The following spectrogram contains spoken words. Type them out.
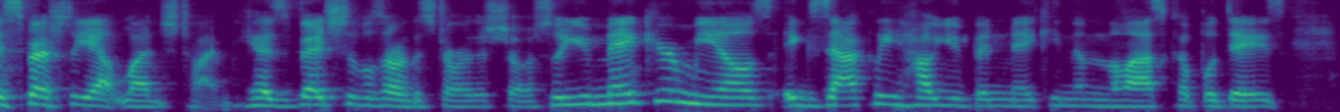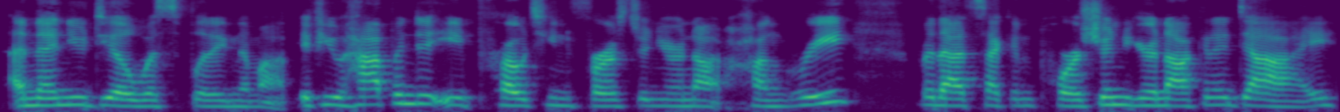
especially at lunchtime because vegetables are the star of the show. So you make your meals exactly how you've been making them in the last couple of days and then you deal with splitting them up. If you happen to eat protein first and you're not hungry for that second portion, you're not going to die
